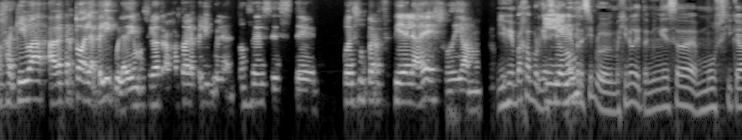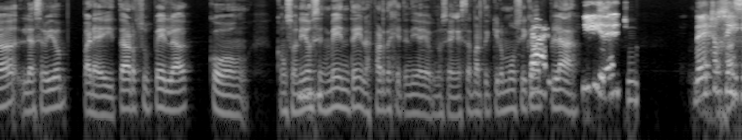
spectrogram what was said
O sea, que iba a ver toda la película, digamos, iba a trabajar toda la película. Entonces, este, fue súper fiel a eso, digamos. Y es bien baja porque ha sido bien recíproco. Me imagino que también esa música le ha servido para editar su pela con con sonidos en mente en las partes que tenía yo. No sé, en esta parte quiero música, bla. Sí, de hecho. De hecho, sí.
